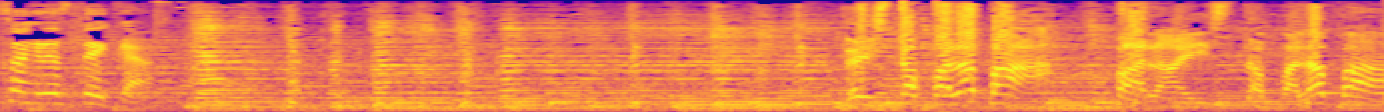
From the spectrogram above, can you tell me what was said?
Sangre Azteca? De Iztapalapa para Iztapalapa.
